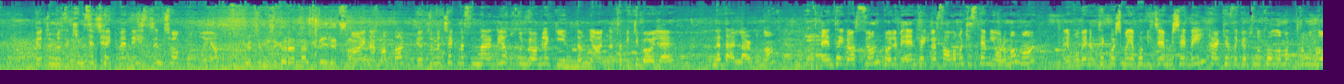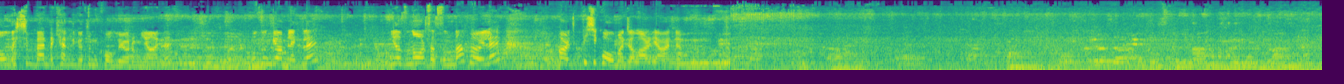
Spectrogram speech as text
götümüzü kimse çekmediği için çok mutluyum. Götümüzü görenler bize iletsin arkadaşlar. Aynen hatta götümü çekmesinler diye uzun gömlek giyindim. Yani tabii ki böyle ne derler buna? Entegrasyon. Böyle bir entegre sağlamak istemiyorum ama hani bu benim tek başıma yapabileceğim bir şey değil. Herkes de götünü kollamak durumunda olduğu için ben de kendi götümü kolluyorum yani. Uzun gömlekle yazın ortasında böyle artık pişik olmacalar yani.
